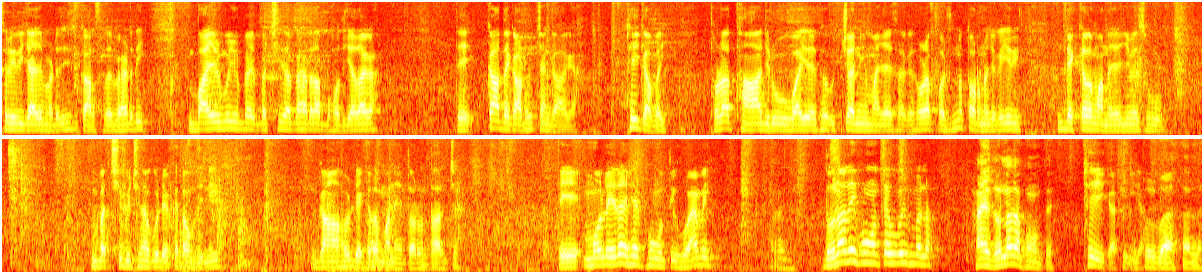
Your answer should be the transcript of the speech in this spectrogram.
ਸਰੀਰ ਦੀ ਜਜਮੈਂਟ ਦੀ ਕਰ ਸਕਦੇ ਬੈੜ ਦੀ। ਬਾਜਰ ਮੁਝ ਬੱਚੀ ਦਾ ਬੈੜ ਦਾ ਬਹੁਤ ਜ਼ਿਆਦਾ ਹੈਗਾ ਤੇ ਕੱਦ ਕਾਠ ਚੰਗਾ ਆ ਗਿਆ। ਠੀਕ ਆ ਬਾਈ। ਥੋੜਾ ਥਾਂ ਜ਼ਰੂਰ ਬਾਈ ਇੱਥੇ ਉੱਚਾ ਨਹੀਂ ਮਾ ਜਾ ਸਕੇ ਥੋੜਾ ਪਸ਼ੂ ਨਾ ਤੁਰਨ ਚ ਕਈ ਜਿਹੜੀ ਦਿੱਕਤ ਮੰਨ ਜਾ ਜਿਵੇਂ ਸੂ ਬੱਚੀ ਵਿੱਚ ਕੋਈ ਦਿੱਕਤ ਆਉਂਦੀ ਨਹੀਂ। ਗਾਂ ਹੋ ਦਿੱਕਤ ਮੰਨੇ ਤੁਰਨ ਤਾਰਨ ਚ। ਤੇ ਮੁੱਲ ਇਹਦਾ ਇਹ ਫੋਨ ਤੇ ਹੋਇਆ ਬਈ। ਹਾਂਜੀ। ਦੋਨਾਂ ਦੇ ਫੋਨ ਤੇ ਹੋਊ ਬਈ ਮੁੱਲ? ਹਾਂ ਦੋਨਾਂ ਦਾ ਫੋਨ ਤੇ। ਠੀਕ ਆ ਠੀਕ ਆ। ਕੋਈ ਵਾਸਤਾ ਨਹੀਂ।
